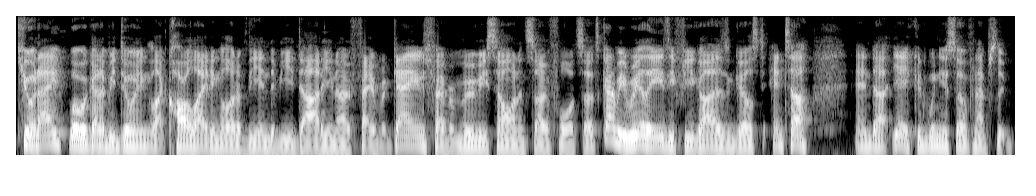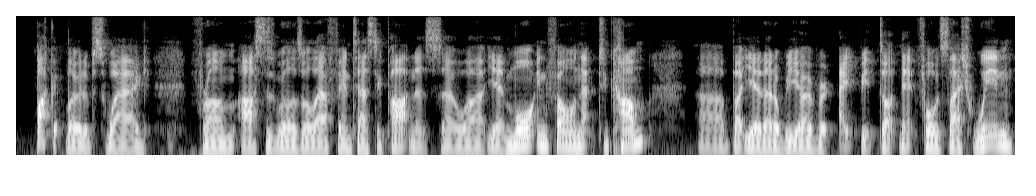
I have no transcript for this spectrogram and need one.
q&a where we're going to be doing like correlating a lot of the end of year data you know favorite games favorite movies so on and so forth so it's going to be really easy for you guys and girls to enter and uh, yeah you could win yourself an absolute bucket load of swag from us as well as all our fantastic partners so uh, yeah more info on that to come uh, but yeah, that'll be over at 8bit.net forward slash win.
